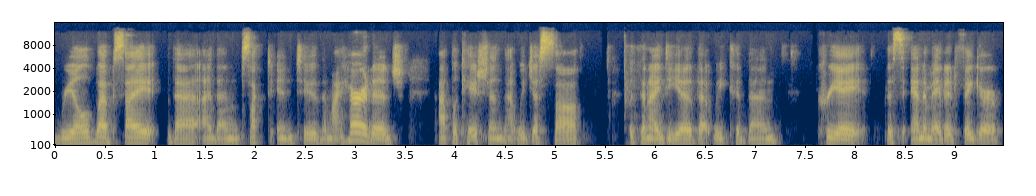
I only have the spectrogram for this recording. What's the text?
Real website that I then sucked into the MyHeritage application that we just saw with an idea that we could then create this animated figure.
